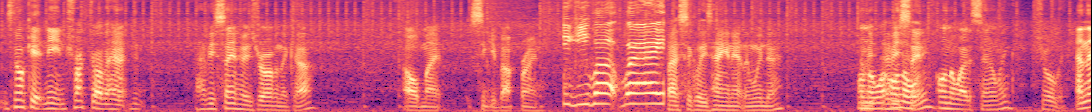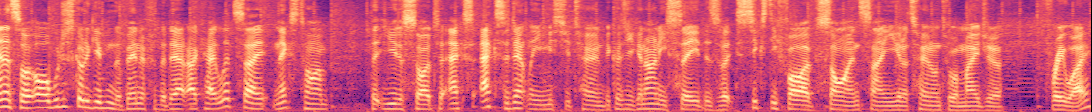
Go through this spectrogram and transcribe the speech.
"He's not getting in." Truck driver had. Have you seen who's driving the car? Old mate, Siggy Butt Brain. Iggy Butt Brain. Basically, he's hanging out the window. On the, you- have on, you the, seen him? on the way to Centrelink, surely. And then it's like, oh, we just got to give him the benefit of the doubt. Okay, let's say next time that you decide to ac- accidentally miss your turn because you can only see there's like 65 signs saying you're going to turn onto a major freeway.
